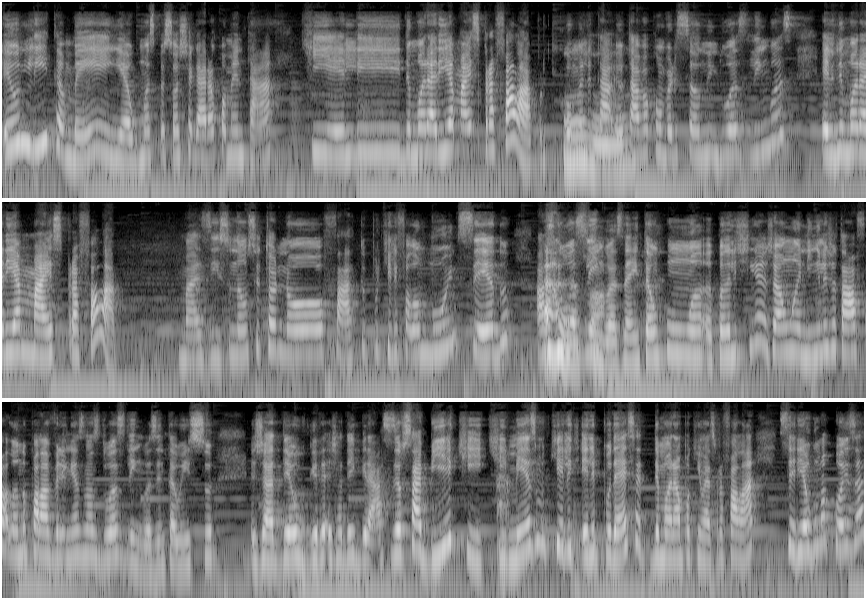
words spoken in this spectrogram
eu li também, e algumas pessoas chegaram a comentar que ele demoraria mais para falar, porque como ele tá, Uhum. eu tava conversando em duas línguas, ele demoraria mais para falar. Mas isso não se tornou fato porque ele falou muito cedo as duas línguas, né? Então, com an- quando ele tinha já um aninho, ele já tava falando palavrinhas nas duas línguas. Então, isso já deu, já dei graças. Eu sabia que, que mesmo que ele, ele pudesse demorar um pouquinho mais para falar, seria alguma coisa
